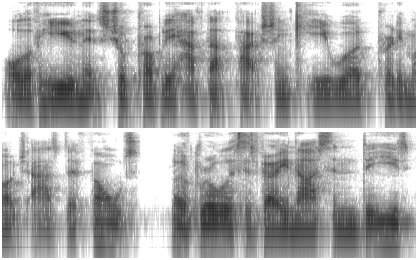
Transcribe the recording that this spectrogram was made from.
all of your units should probably have that faction keyword pretty much as default. Overall this is very nice indeed,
